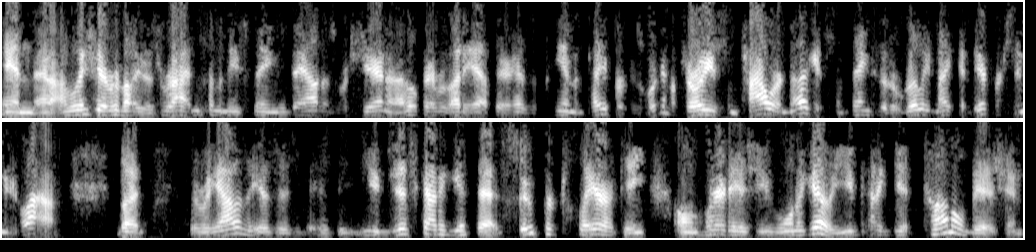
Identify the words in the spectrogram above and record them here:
and, and I wish everybody was writing some of these things down as we're sharing. And I hope everybody out there has a pen and paper because we're going to throw you some power nuggets, some things that'll really make a difference in your life. But the reality is, is, is you just got to get that super clarity on where it is you want to go. You've got to get tunnel vision,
